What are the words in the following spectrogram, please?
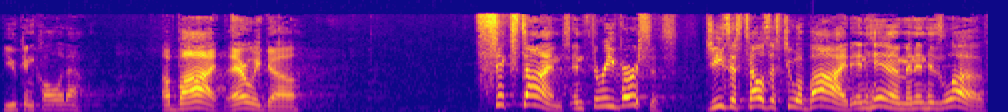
You can call it out. Abide. There we go. Six times in three verses. Jesus tells us to abide in Him and in His love.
